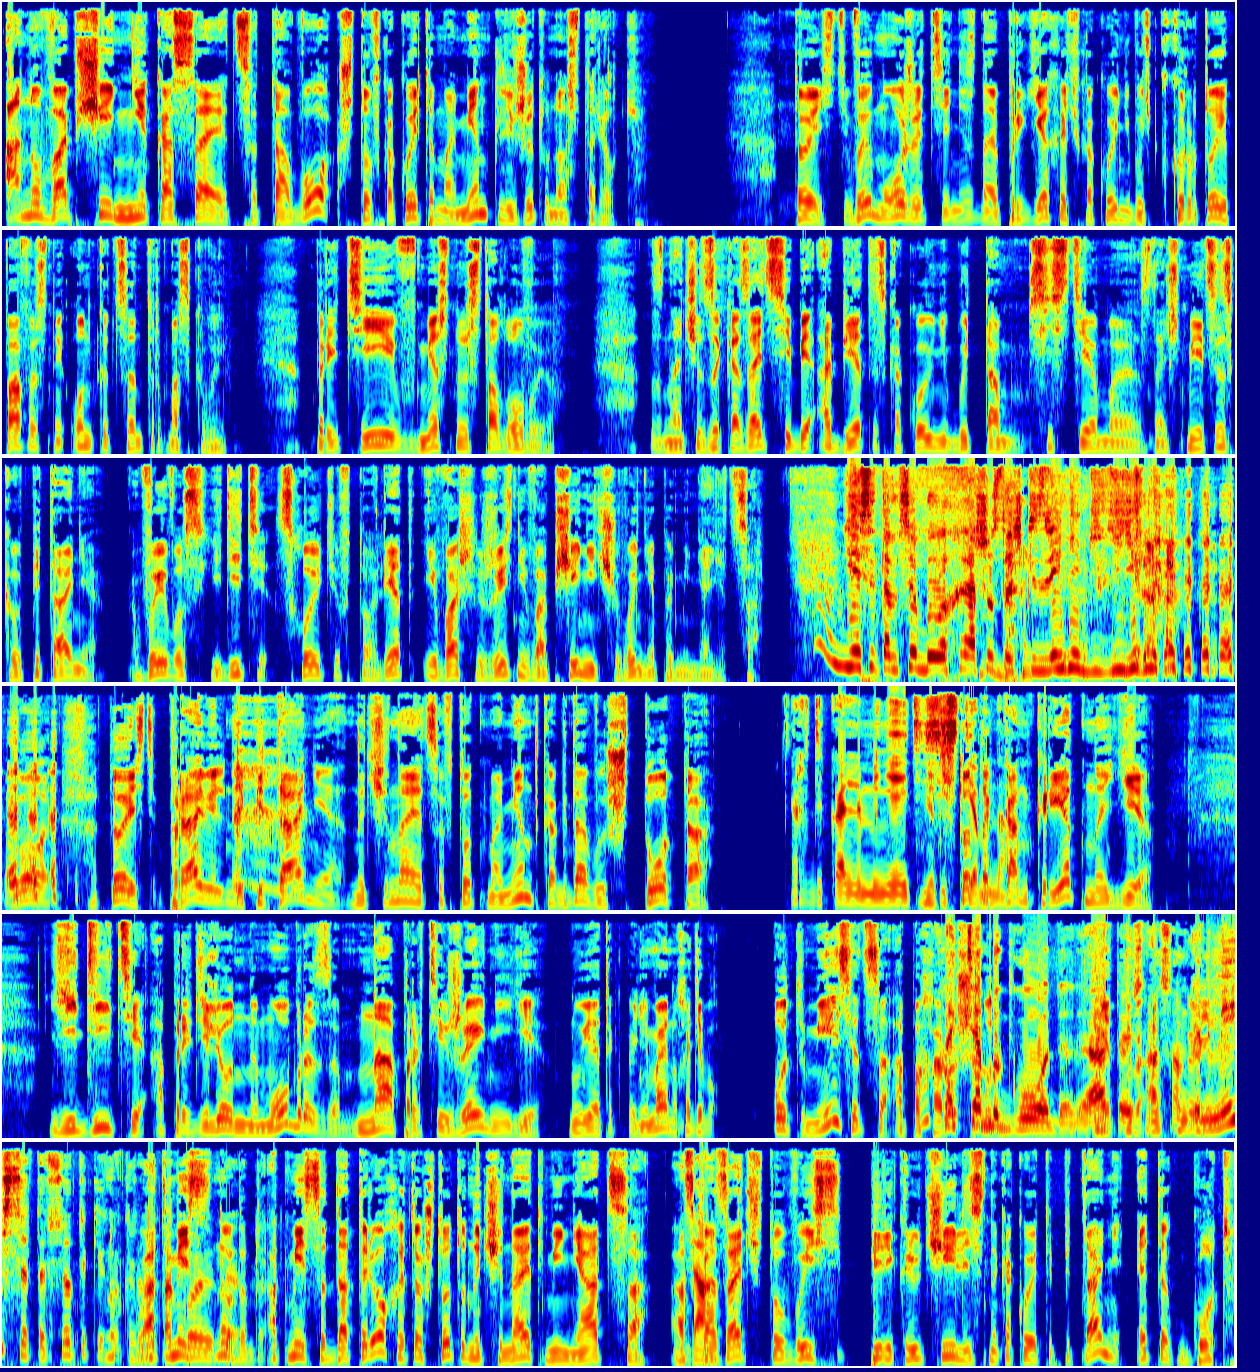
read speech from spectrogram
оно вообще не касается того, что в какой-то момент лежит у нас в тарелке. То есть вы можете, не знаю, приехать в какой-нибудь крутой и пафосный онкоцентр Москвы, прийти в местную столовую, значит, заказать себе обед из какой-нибудь там системы, значит, медицинского питания. Вы его съедите, сходите в туалет, и в вашей жизни вообще ничего не поменяется. Если там все было хорошо с точки зрения гигиены. Вот. То есть правильное питание начинается в тот момент, когда вы что-то радикально меняете Нет, что-то конкретное едите определенным образом на протяжении, ну, я так понимаю, ну, хотя бы от месяца, а по-хорошему... Ну, хотя бы года, да, Нет, то есть, от, на самом деле, месяц это все-таки ну, как бы от, такое, месяца, ну, там, от месяца до трех это что-то начинает меняться. А да. сказать, что вы переключились на какое-то питание, это год.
